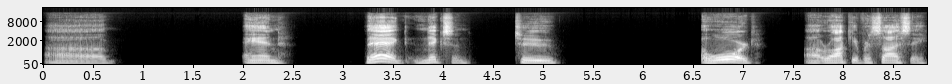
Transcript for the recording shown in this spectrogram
uh, and begged Nixon to award uh, Rocky Versace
